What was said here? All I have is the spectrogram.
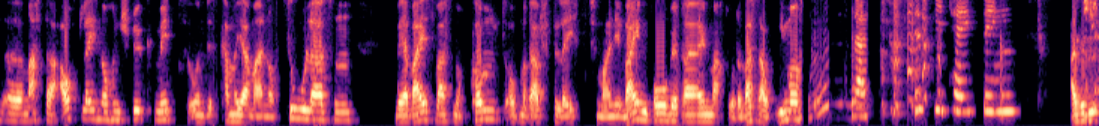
äh, mach da auch gleich noch ein Stück mit und das kann man ja mal noch zulassen. Wer weiß, was noch kommt, ob man da vielleicht mal eine Weinprobe reinmacht oder was auch immer. Oder Whisky-Tasting. Also die,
